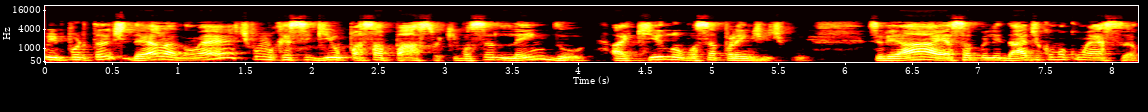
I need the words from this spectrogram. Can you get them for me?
o importante dela não é tipo seguir o passo a passo, é que você lendo aquilo você aprende. Tipo, você vê, ah, essa habilidade como com essa.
